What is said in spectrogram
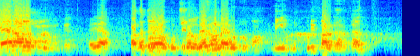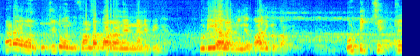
ஏராளமான பேர் நீங்க குடிப்பழக்கம் இருக்காது. இவன் குடிச்சிட்டு வந்து சண்டை போடுறானேன்னு நினைப்பீங்க? குடியால நீங்க பாதிக்கப்படுறீங்க. குடிச்சிட்டு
